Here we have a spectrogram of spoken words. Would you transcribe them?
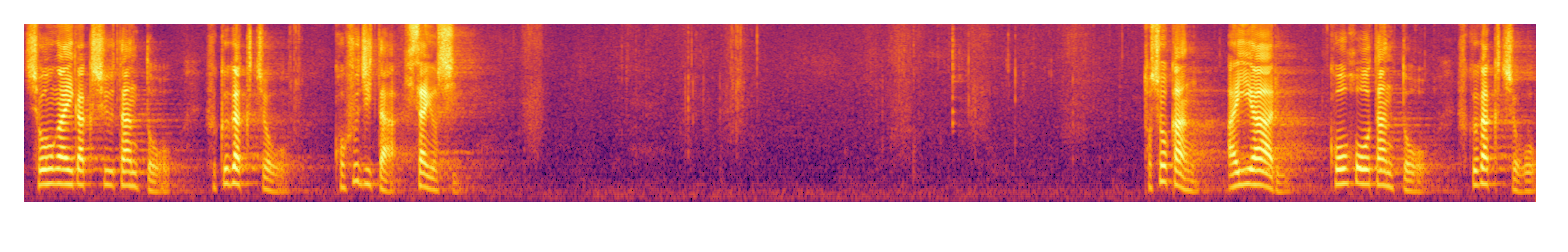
障害学習担当副学長小藤田久義。図書館 IR 広報担当副学長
